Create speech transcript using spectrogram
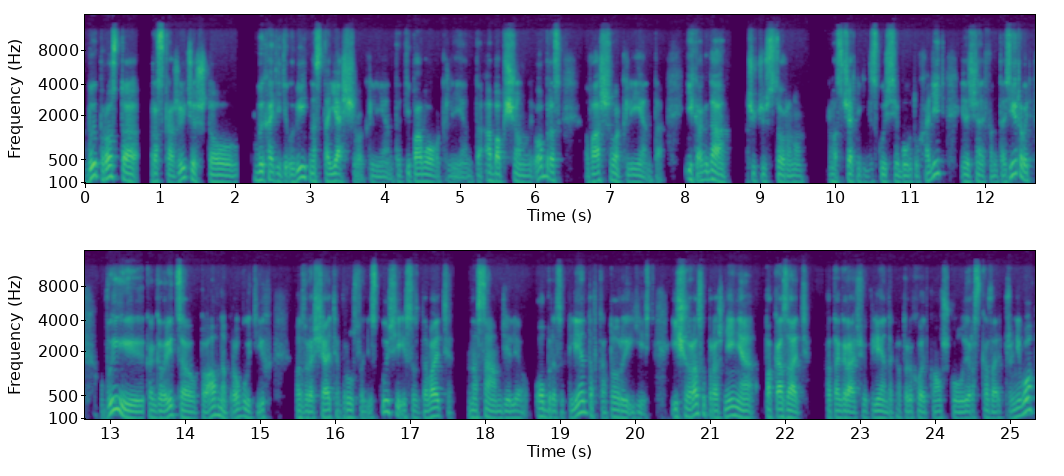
Вы просто расскажите, что вы хотите увидеть настоящего клиента, типового клиента, обобщенный образ вашего клиента. И когда чуть-чуть в сторону у вас участники дискуссии будут уходить и начинать фантазировать, вы, как говорится, плавно пробуете их возвращать в русло дискуссии и создавать на самом деле образы клиентов, которые есть. Еще раз упражнение показать фотографию клиента, который ходит к вам в школу, и рассказать про него,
